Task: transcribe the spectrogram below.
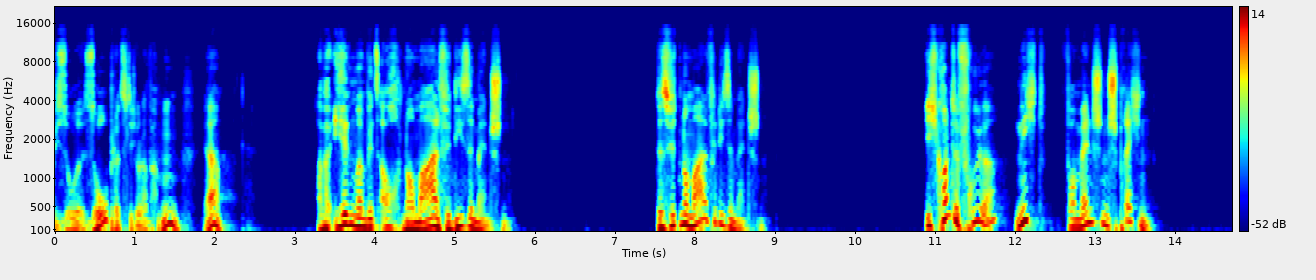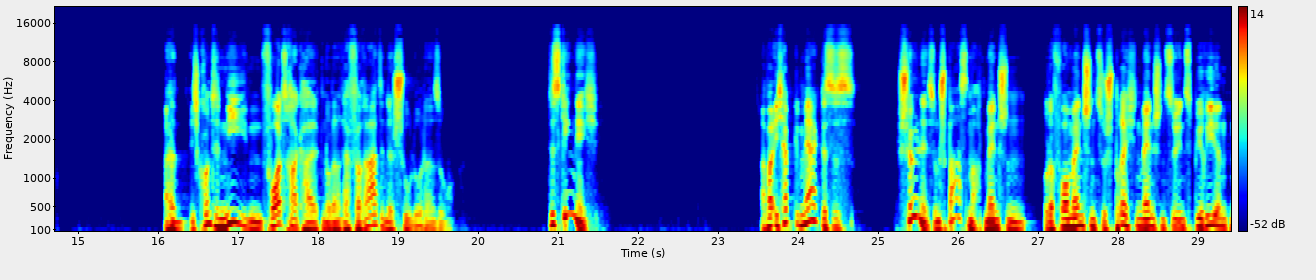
wieso so plötzlich oder hm, ja. Aber irgendwann wird es auch normal für diese Menschen. Das wird normal für diese Menschen. Ich konnte früher nicht vor Menschen sprechen. Also ich konnte nie einen Vortrag halten oder ein Referat in der Schule oder so. Das ging nicht. Aber ich habe gemerkt, dass es schön ist und Spaß macht, Menschen oder vor Menschen zu sprechen, Menschen zu inspirieren,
